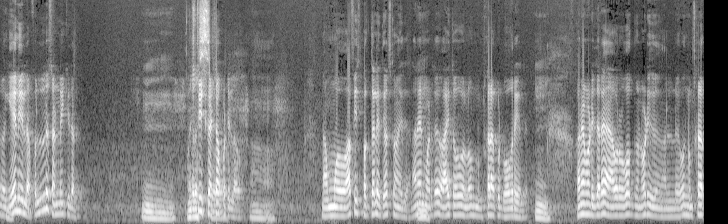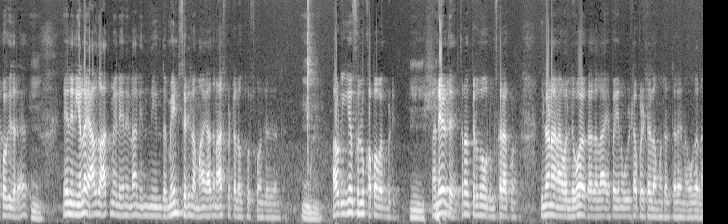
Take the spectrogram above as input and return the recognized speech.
ಇವಾಗ ಏನಿಲ್ಲ ಫುಲ್ ಸಣ್ಣಕ್ಕಿದ್ದಾಳೆ. ಹ್ಞೂ ಅಷ್ಟಿಷ್ಟು ಕಷ್ಟಪಟ್ಟಿಲ್ಲ ಅವರು. ನಮ್ಮ ಆಫೀಸ್ ಪಕ್ಕದಲ್ಲೇ ದೇವಸ್ಥಾನ ಇದೆ. ನಾನೇನು ಮಾಡಿದೆ ಆಯಿತು ಹೋಗಿ ನಮಸ್ಕಾರ ಹಾಕ್ಬಿಟ್ಟು ಹೋಗ್ರಿ ಅಂದೆ ಅವನೇ ಮಾಡಿದ್ದಾರೆ ಅವರು ಹೋಗಿ ನೋಡಿ ಅಲ್ಲಿ ಹೋಗಿ ನಮಸ್ಕಾರಕ್ಕೆ ಹೋಗಿದ್ದಾರೆ. ಏ ನಿನಗೆಲ್ಲ ಯಾವುದು ಆದ್ಮೇಲೆ ಏನಿಲ್ಲ ನಿನ್ನ ನಿಂದು ಮೈಂಡ್ ಸರಿಲ್ಲಮ್ಮ ಯಾವುದನ್ನ ಹಾಸ್ಪಿಟಲ್ ಹೋಗಿ ತೋರಿಸ್ಕೊ ಅಂತ ಹೇಳಿದೆ ಅಂತ. ಅವ್ರಿಗೆ ಫುಲ್ಲು ಕೋಪ ಬಂದ್ಬಿಟ್ಟಿದ್ದು ನಾನು ಹೇಳಿದೆ ತಿರ್ಗ ತಿರ್ಗಿ ಹೋಗಿ ನಮಸ್ಕಾರ ಹಾಕೊಂಡು ಇಲ್ಲಣ್ಣ ನಾವು ಅಲ್ಲಿ ಹೋಗೋಕ್ಕಾಗಲ್ಲ ಯಪ್ಪ ಏನು ಉಲ್ಟಾ ಪಲ್ಟಾ ಎಲ್ಲ ಮಾತಾಡ್ತಾರೆ ನಾವು ಹೋಗಲ್ಲ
